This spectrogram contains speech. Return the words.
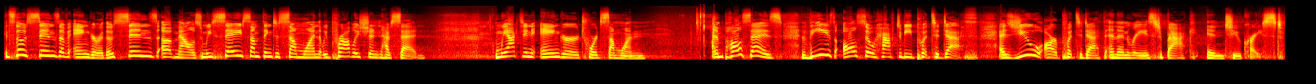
It's those sins of anger, those sins of malice. When we say something to someone that we probably shouldn't have said, when we act in anger towards someone, and Paul says, these also have to be put to death as you are put to death and then raised back into Christ.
